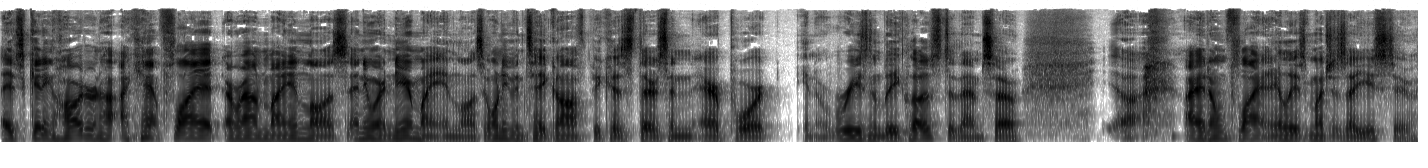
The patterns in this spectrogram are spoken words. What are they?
it's getting harder and I can't fly it around my in-laws, anywhere near my in-laws. It won't even take off because there's an airport, you know, reasonably close to them. So uh, I don't fly it nearly as much as I used to.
